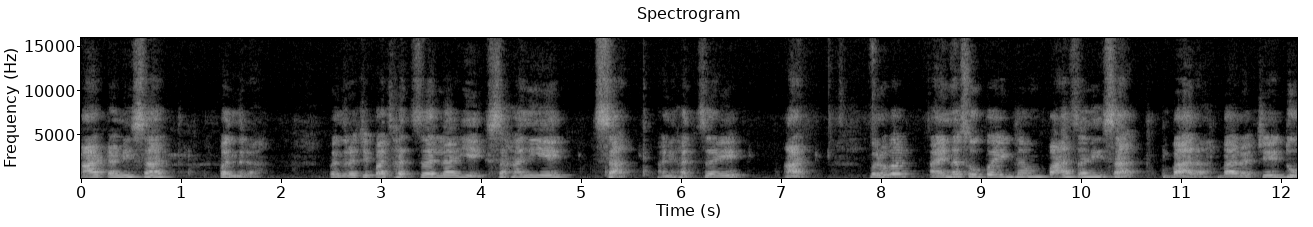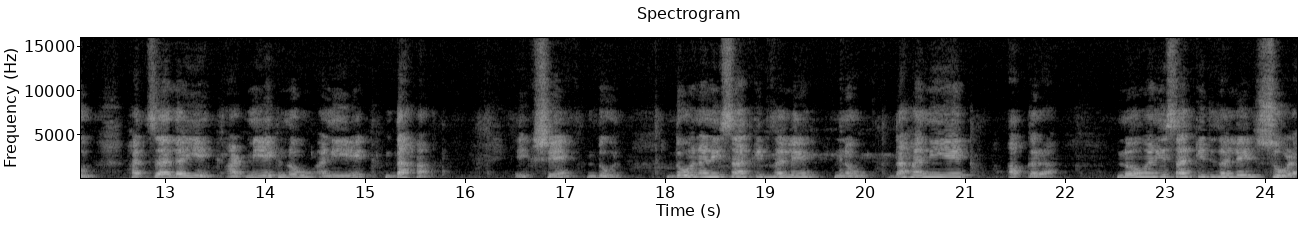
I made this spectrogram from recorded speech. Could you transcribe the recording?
आठ आणि सात पंधरा. पंधराचे पाच हातचा आला एक. सहा आणि एक सात. आणि हातचा एक आठ. बरोबर? आहे ना सोपं एकदम? पाच आणि सात बारा. बाराचे दोन. हातचा आला एक. आठने एक नऊ आणि एक दहा. एकशे दोन. दोन आणि सात किती झाले? नऊ. दहा आणि एक अकरा. नऊ आणि सात किती झाले? सोळा.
